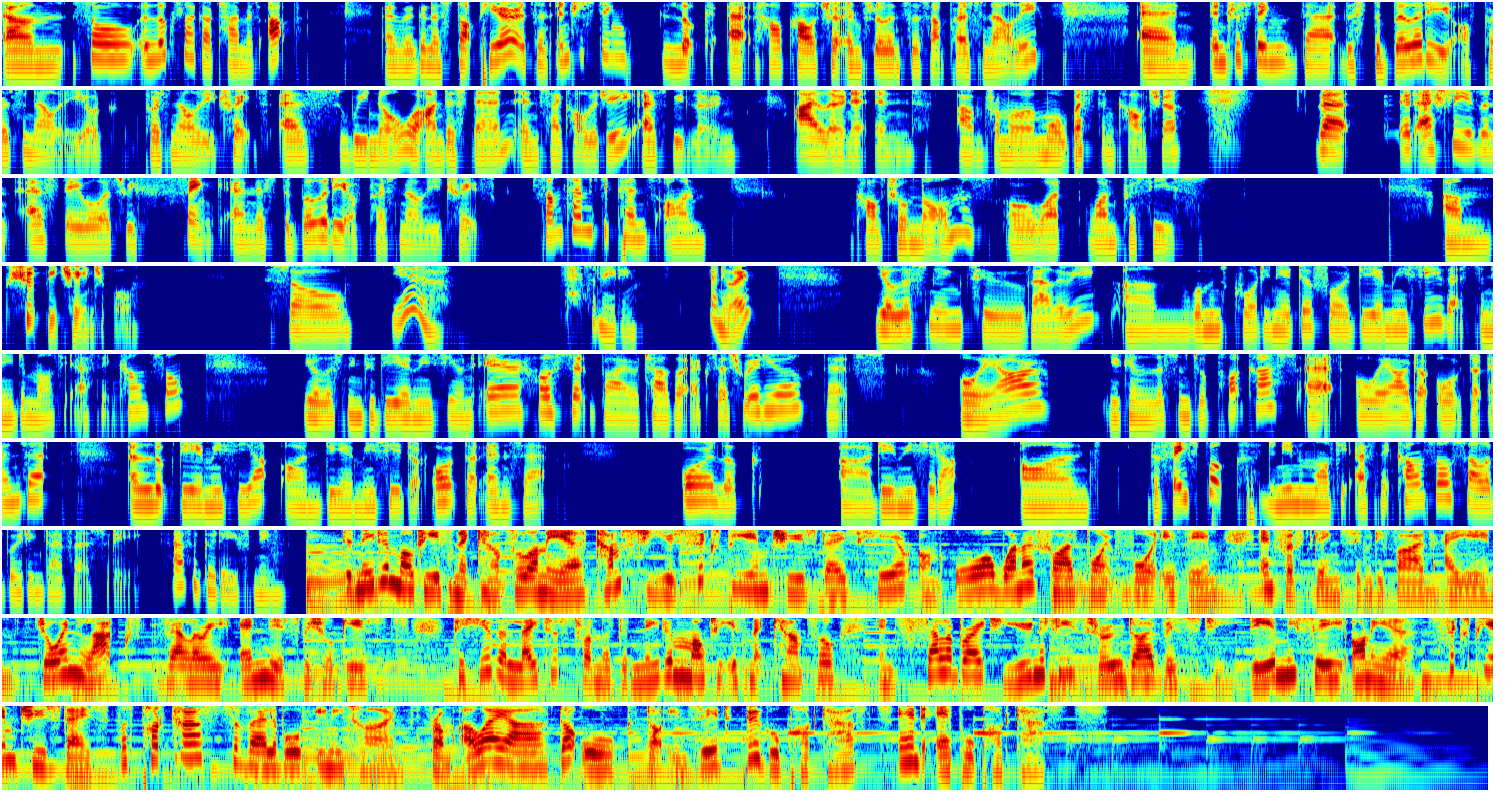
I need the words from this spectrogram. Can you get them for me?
Um, so it looks like our time is up and we're going to stop here. It's an interesting look at how culture influences our personality and interesting that the stability of personality or personality traits as we know or understand in psychology as we learn I learn it in um, from a more Western culture, that it actually isn't as stable as we think, and the stability of personality traits sometimes depends on cultural norms or what one perceives um, should be changeable. So, yeah, fascinating. Anyway, you're listening to Valerie, um, Women's Coordinator for DMEC, that's Dunedin Multi Ethnic Council. You're listening to DMEC on air, hosted by Otago Access Radio. That's OAR. You can listen to podcasts at oar.org.nz and look DMEC up on dmec.org.nz or look uh, DMEC up on the Facebook, Dunedin Multi Ethnic Council Celebrating Diversity. Have a good evening. Dunedin Multi Ethnic Council on Air comes to you 6pm Tuesdays here on OAR 105.4 FM and 1575 AM. Join Lux, Valerie, and their special guests to hear the latest from the Dunedin Multi Ethnic Council and celebrate unity through diversity. DMEC on Air, 6pm Tuesdays, with podcasts available anytime from oar.org.nz, Google Podcasts, and Apple Podcasts.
